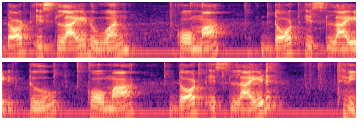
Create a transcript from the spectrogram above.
dot slide one comma dot slide two comma dot slide three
